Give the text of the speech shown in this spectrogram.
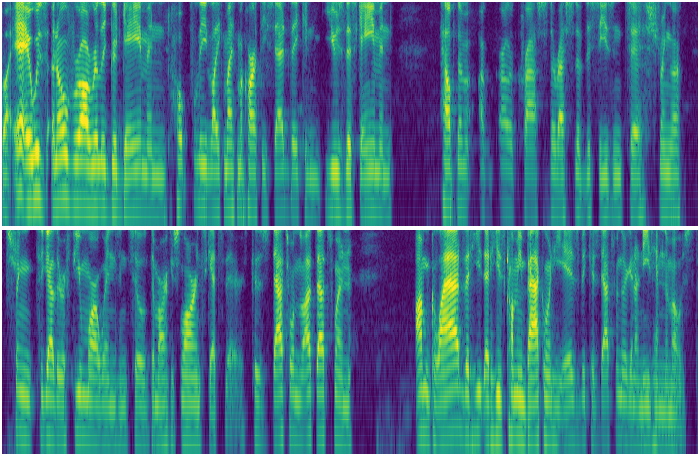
But yeah, it was an overall really good game, and hopefully, like Mike McCarthy said, they can use this game and help them across the rest of the season to string a string together a few more wins until Demarcus Lawrence gets there, because that's when that's when I'm glad that he that he's coming back when he is, because that's when they're gonna need him the most.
